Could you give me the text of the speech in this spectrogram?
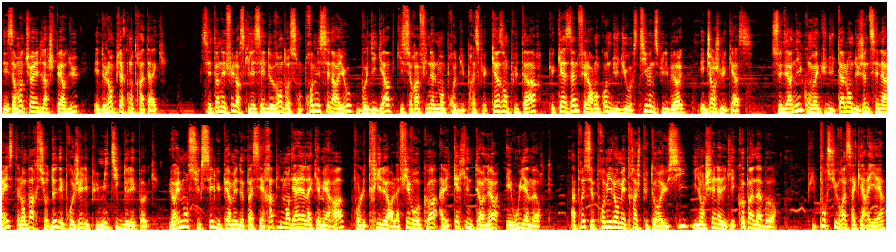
des Aventuriers de l'Arche perdue et de l'Empire contre-attaque. C'est en effet lorsqu'il essaye de vendre son premier scénario, Bodyguard, qui sera finalement produit presque 15 ans plus tard, que Kasdan fait la rencontre du duo Steven Spielberg et George Lucas. Ce dernier, convaincu du talent du jeune scénariste, l'embarque sur deux des projets les plus mythiques de l'époque. Leur immense succès lui permet de passer rapidement derrière la caméra pour le thriller La fièvre au corps avec Kathleen Turner et William Hurt. Après ce premier long métrage plutôt réussi, il enchaîne avec Les copains d'abord, puis poursuivra sa carrière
